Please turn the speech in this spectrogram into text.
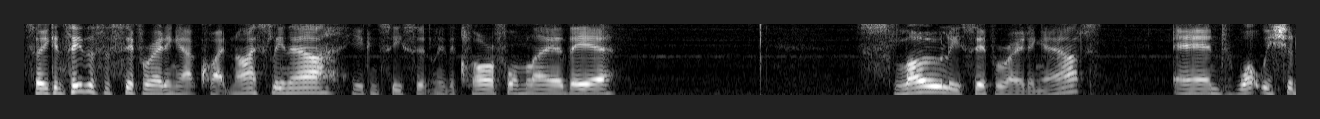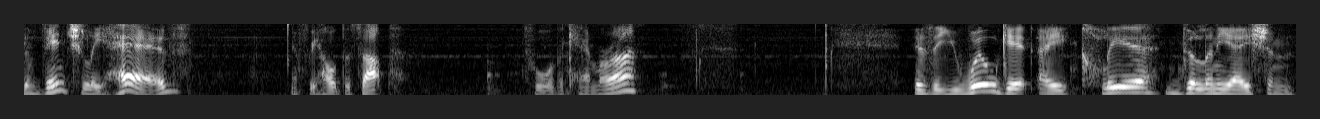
So you can see this is separating out quite nicely now. You can see certainly the chloroform layer there. Slowly separating out. And what we should eventually have, if we hold this up for the camera, is that you will get a clear delineation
